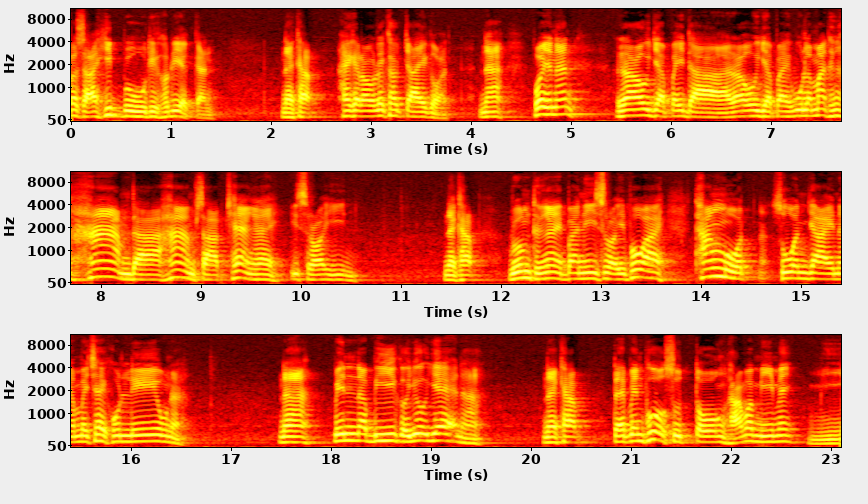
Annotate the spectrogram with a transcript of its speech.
ภาษาฮิบรูที่เขาเรียกกันนะครับ ให้เราได้เข้าใจก่อนนะเพราะฉะนั้น เราอย่าไปด่า เราอย่าไปอุลามะถึงห้ามด่าห้ามสาบแช่งอะไรอิสราเอลนะครับ รวมถึงไอ้บานีอิสราเอลเพราะว่าทั้งหมดส่วนใหญ่นะไม่ใช่คนเลวนะนะเป็นนบีก็เยอะแยะนะนะครับ แต่เป็นพวกสุดโตงถามว่ามีไหมมี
